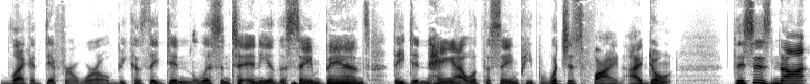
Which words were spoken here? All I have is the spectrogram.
like a different world because they didn't listen to any of the same bands they didn't hang out with the same people which is fine i don't this is not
